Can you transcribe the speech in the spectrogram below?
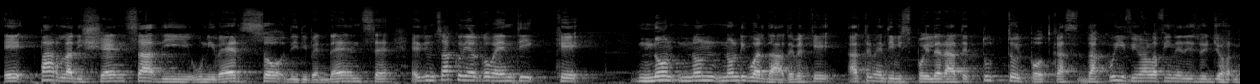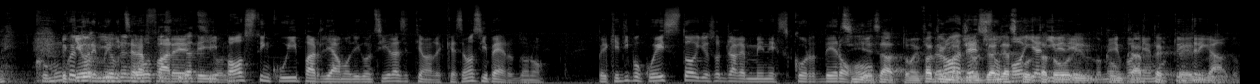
e parla di scienza, di universo, di dipendenze e di un sacco di argomenti che non, non- non li guardate perché altrimenti vi spoilerate tutto il podcast da qui fino alla fine dei suoi giorni. Comunque Perché io- dovremmo io iniziare a fare dei post in cui parliamo dei consigli della settimana perché sennò si perdono. Perché tipo questo io so già che me ne scorderò. Sì, esatto, ma infatti immagino già gli ascoltatori con carta e penna. intrigato.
